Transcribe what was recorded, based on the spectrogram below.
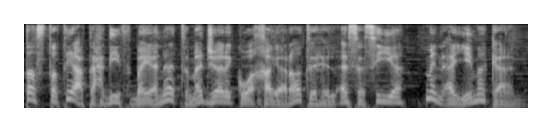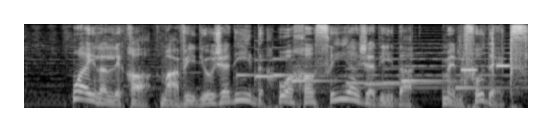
تستطيع تحديث بيانات متجرك وخياراته الأساسية من أي مكان. وإلى اللقاء مع فيديو جديد وخاصية جديدة من فودكس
